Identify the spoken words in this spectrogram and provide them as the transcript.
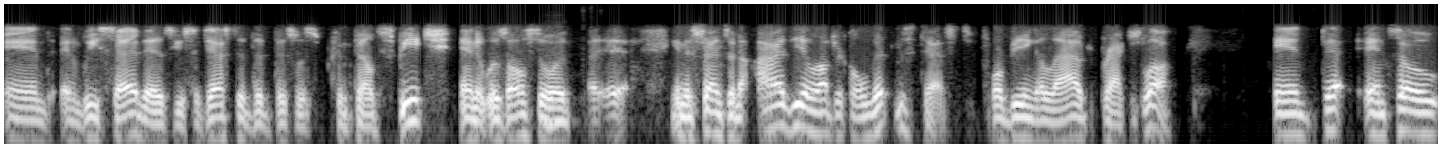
And and we said, as you suggested, that this was compelled speech, and it was also, a, a, in a sense, an ideological litmus test for being allowed to practice law. And and so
